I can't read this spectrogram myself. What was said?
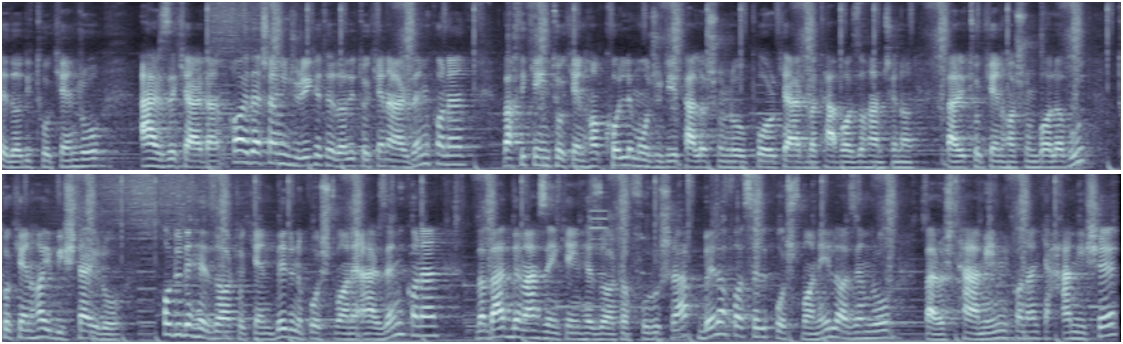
تعدادی توکن رو عرضه کردن. قاعدش هم اینجوریه که تعدادی توکن عرضه می‌کنن. وقتی که این توکن ها کل موجودی طلاشون رو پر کرد و تقاضا همچنان برای توکن هاشون بالا بود توکن های بیشتری رو حدود هزار توکن بدون پشتوانه عرضه می‌کنن و بعد به محض اینکه این هزار تا فروش رفت بلافاصله پشتوانه لازم رو براش تامین می‌کنن که همیشه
